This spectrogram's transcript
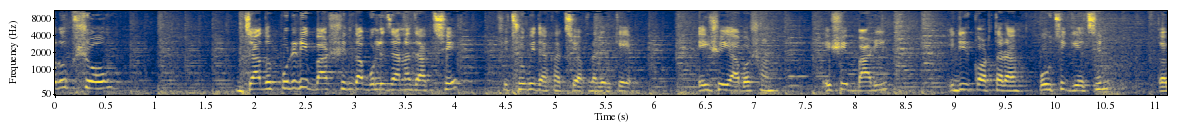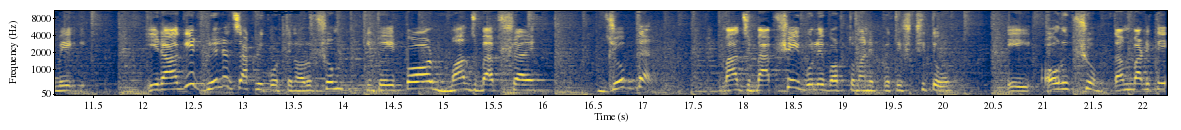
অরূপ সোম যাদবপুরেরই বাসিন্দা বলে জানা যাচ্ছে। সে ছবি দেখাচ্ছি আপনাদেরকে। এই সেই আবাসন, এই সেই বাড়ি, ইডির কর্তারা পৌঁছে গিয়েছেন। তবে এর আগে রেলের চাকরি করতেন অরূপ সোম, কিন্তু এরপর মাছ ব্যবসায় যোগ দেন। মাছ ব্যবসায়ী বলে বর্তমানে প্রতিষ্ঠিত এই অরূপ সোম। তার বাড়িতে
